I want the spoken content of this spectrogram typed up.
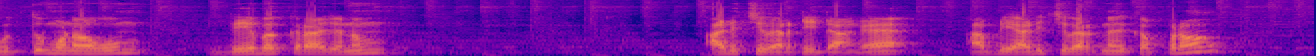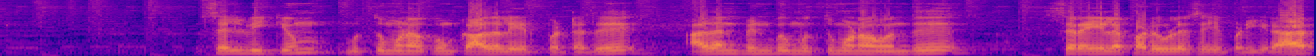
முத்துமுனவும் தீபக்ராஜனும் அடித்து விரட்டிட்டாங்க. அப்படி அடித்து விரட்டினதுக்கப்புறம் செல்விக்கும் முத்துமனோக்கும் காதல் ஏற்பட்டது. அதன் பின்பு முத்துமனோ வந்து சிறையில் படுகொலை செய்யப்படுகிறார்.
